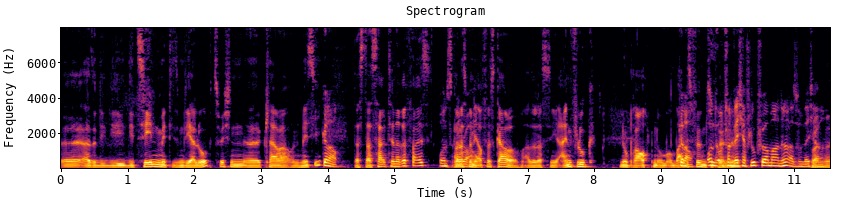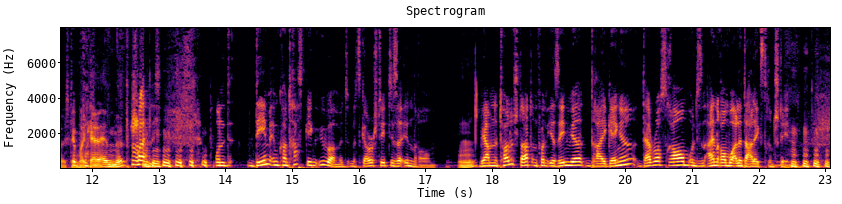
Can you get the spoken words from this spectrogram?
äh, also die, die, die Szenen mit diesem Dialog zwischen äh, Clara und Missy, genau. dass das halt Teneriffa ist. Und Scarrow. Aber dass man ja auch für Scarrow, also dass sie einen Flug nur brauchten, um, um beides genau. filmen zu und, können. Und von ne? welcher Flugfirma, ne? Also von welcher? Ich denke mal KLM, ne? Wahrscheinlich. und dem im Kontrast gegenüber mit, mit Scarrow steht dieser Innenraum. Mhm. Wir haben eine tolle Stadt und von ihr sehen wir drei Gänge, Davros Raum und diesen einen Raum, wo alle Daleks drin stehen.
